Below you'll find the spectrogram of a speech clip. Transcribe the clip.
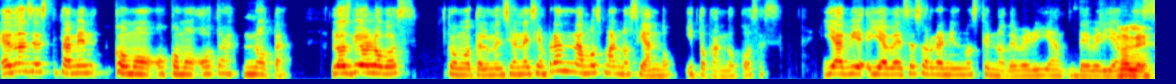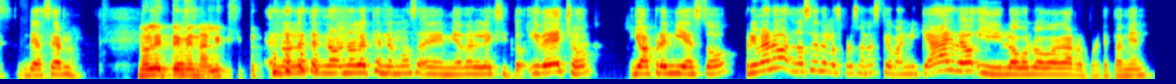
Entonces, también como, como otra nota, los biólogos como te lo mencioné, siempre andamos manoseando y tocando cosas. Y a, y a veces organismos que no deberían, deberíamos de hacerlo. No le temen al éxito. No le, no, le tenemos eh, miedo al éxito. Y de hecho, yo aprendí esto. Primero, no soy de las personas que van y que, ay, veo, y luego, luego agarro, porque también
